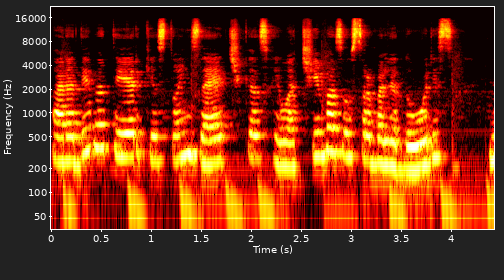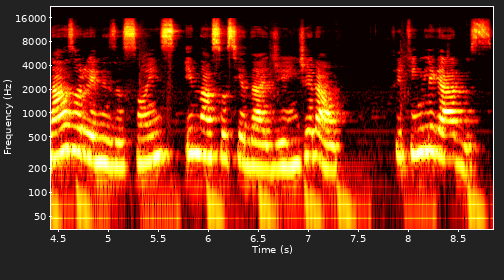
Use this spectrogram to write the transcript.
para debater questões éticas relativas aos trabalhadores nas organizações e na sociedade em geral. Fiquem ligados!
